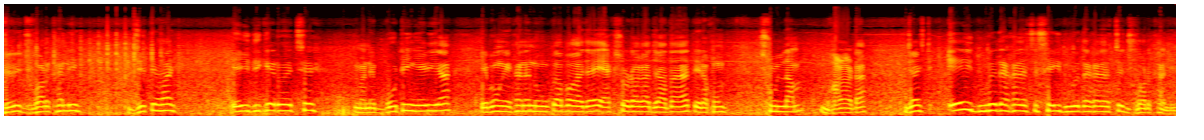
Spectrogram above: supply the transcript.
যদি ঝড়খালি যেতে হয় এই দিকে রয়েছে মানে বোটিং এরিয়া এবং এখানে নৌকা পাওয়া যায় একশো টাকা যাতায়াত এরকম শুনলাম ভাড়াটা। জাস্ট এই দূরে দেখা যাচ্ছে সেই দূরে দেখা যাচ্ছে ঝড়খালি।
